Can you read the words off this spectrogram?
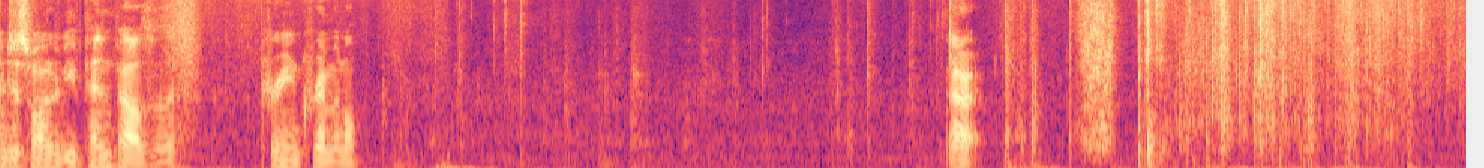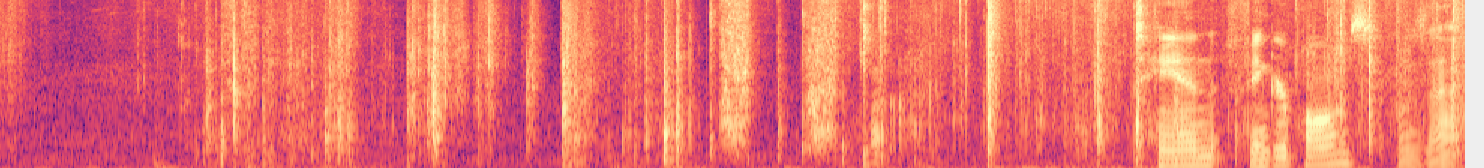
Brian just wanted to be pen pals with a Korean criminal. All right. Tan finger palms? What is that?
